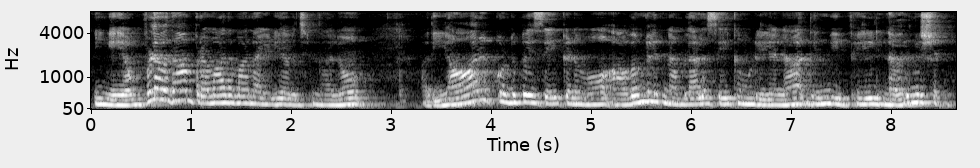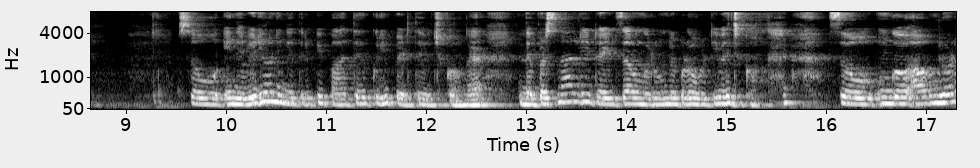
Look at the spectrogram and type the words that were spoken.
நீங்கள் எவ்வளவுதான் பிரமாதமான ஐடியா வச்சுருந்தாலும் அது யாருக்கு கொண்டு போய் சேர்க்கணுமோ அவங்களுக்கு நம்மளால சேர்க்க முடியலன்னா then we fail in our mission so இந்த வீடியோ நீங்கள் திருப்பி பார்த்து குறிப்பு எடுத்து வச்சுக்கோங்க. இந்த பர்சனாலிட்டி ட்ரைட்ஸை உங்கள் ரூமில் கூட ஒட்டி வச்சுக்கோங்க. ஸோ உங்கள் அவங்களோட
